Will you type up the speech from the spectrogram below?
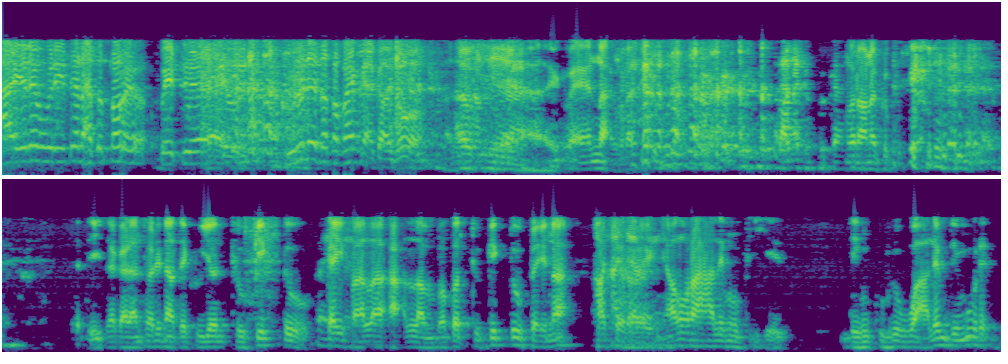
Akhirnya muridnya nak setor ya beda. Guru dia tetap enggak gak go. Alfia. Enak ora Karena kebukan. ora ana gebuk. Jadi sekarang sorry nanti guyon dukik tuh kaifala a'lam pokok dukik tuh bena hajar ini orang alim piye ding guru walim ding murid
